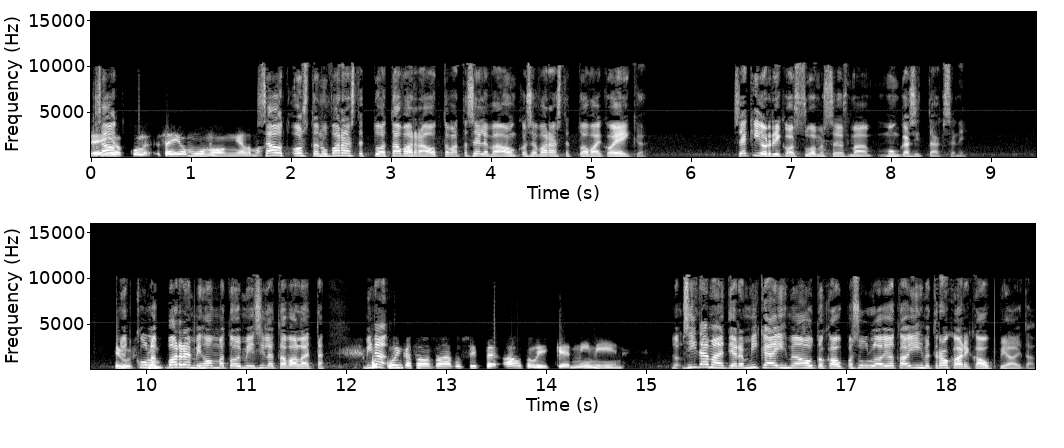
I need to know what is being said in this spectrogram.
Ei oot- kuule, se ei ole mun ongelma. Sä oot ostanut varastettua tavaraa ottamatta selvää, onko se varastettua vaiko eikö. Sekin on rikos Suomessa, jos mä mun käsittääkseni. Nyt Just. kuule paremmin homma toimii sillä tavalla, että minä... Mut kuinka se on saatu sitten autoliikkeen nimiin? No sitä mä en tiedä, mikä ihme autokauppa, sulla on jotain ihme trokarikauppiaita.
